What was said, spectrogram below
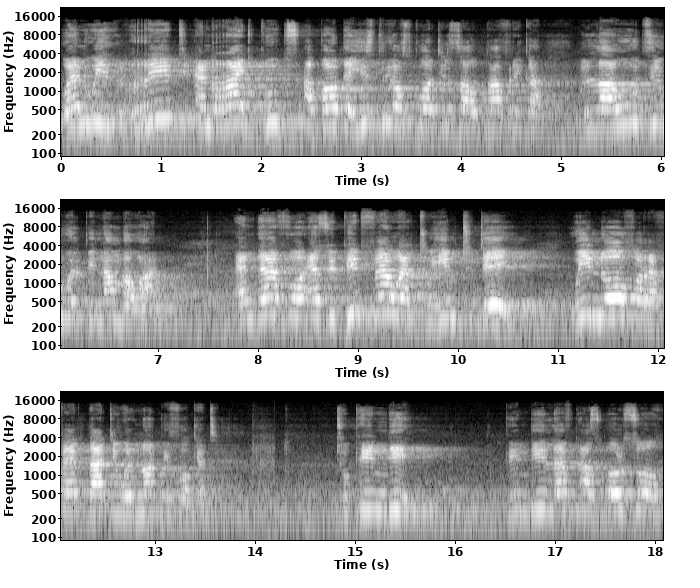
When we read and write books about the history of sport in South Africa, Mulaudzi will be number one. And therefore, as we bid farewell to him today, we know for a fact that he will not be forgotten. To Phindi, Phindi left us also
